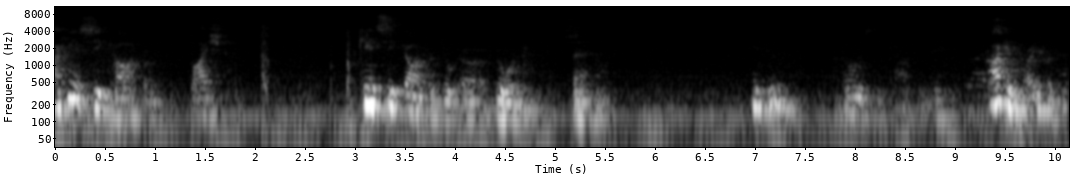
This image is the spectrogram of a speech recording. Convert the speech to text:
I can't seek God for Elisha. I can't seek God for uh, Jordan, Samuel. I can't do it. I can only seek God for me. I can pray for them.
